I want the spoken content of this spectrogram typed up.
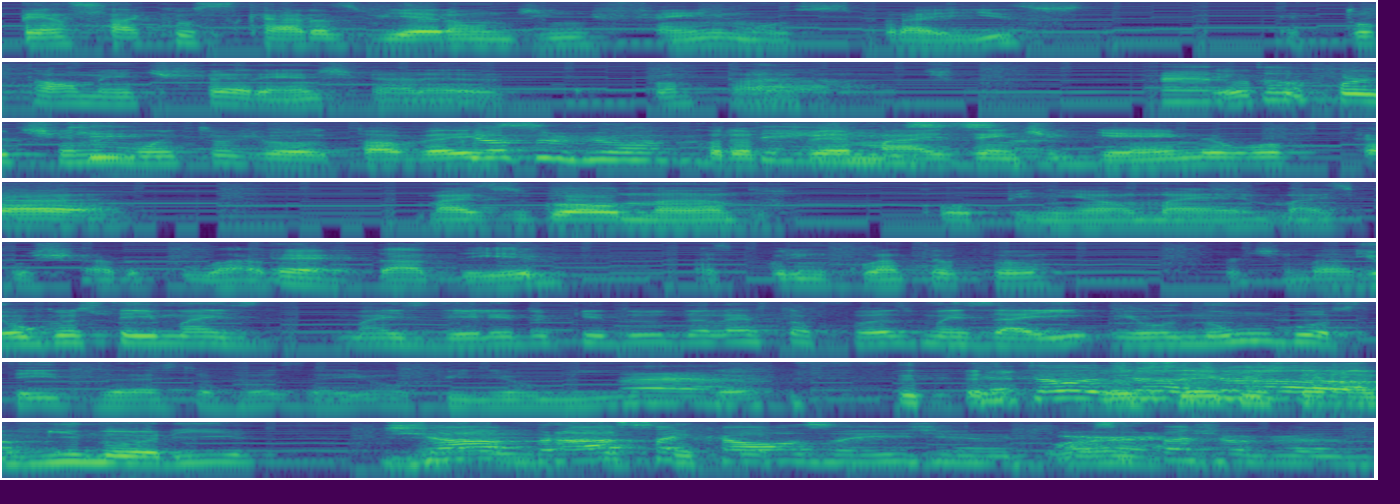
pensar que os caras vieram de Infamous pra isso é totalmente diferente, cara. É fantástico. É, eu tô então, curtindo que- muito o jogo. Que Talvez outro jogo quando eu tiver mais isso, sabe? endgame, eu vou ficar mais igual o Nando, com a opinião mais, mais puxada pro lado É. da dele. Mas por enquanto eu tô curtindo bastante. Eu gostei mais, mais dele do que do The Last of Us, mas aí eu não gostei do The Last of Us, aí é uma opinião minha. É. Então, Então eu já, sei que eu estou na já, minoria. já mas- abraça a causa aí, Jean. O que você tá jogando?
